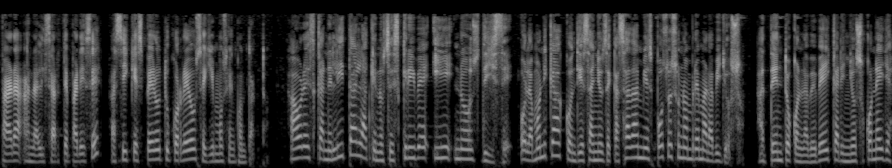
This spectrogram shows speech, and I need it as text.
para analizar, ¿te parece? Así que espero tu correo, seguimos en contacto. Ahora es Canelita la que nos escribe y nos dice, Hola Mónica, con 10 años de casada, mi esposo es un hombre maravilloso atento con la bebé y cariñoso con ella.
